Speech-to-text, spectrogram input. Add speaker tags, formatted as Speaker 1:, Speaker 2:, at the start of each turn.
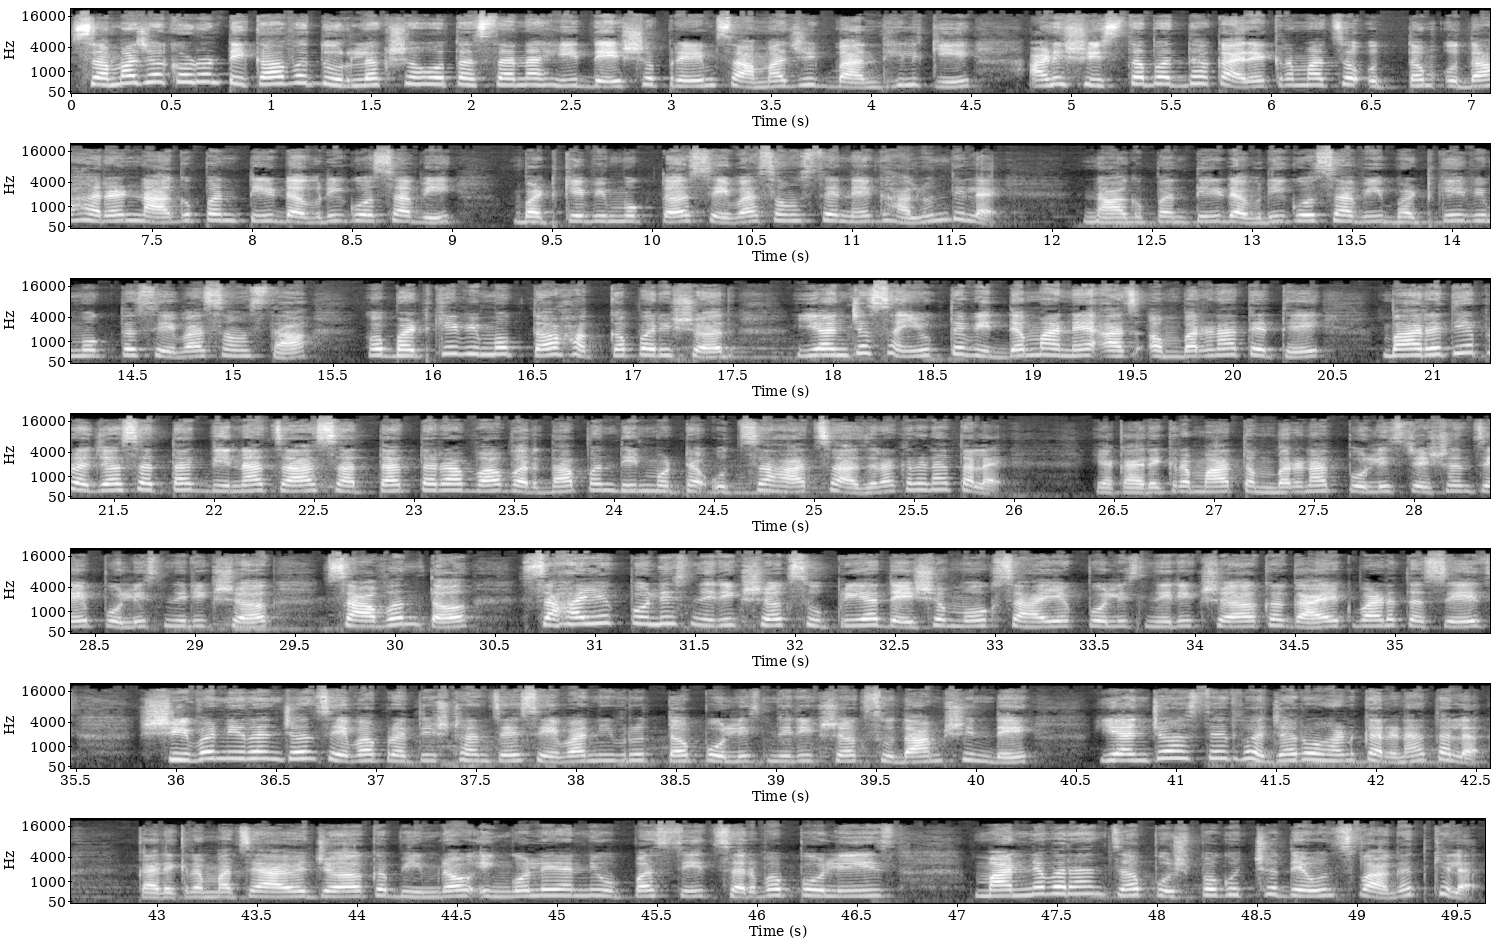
Speaker 1: समाजाकडून टीका दुर्लक्ष होत असतानाही देशप्रेम सामाजिक बांधिलकी आणि शिस्तबद्ध कार्यक्रमाचं उत्तम उदाहरण नागपंथी डवरी गोसावी भटके विमुक्त सेवा संस्थेने घालून दिलंय. नागपंथी डवरी गोसावी भटके विमुक्त सेवा संस्था व भटके विमुक्त हक्क परिषद यांच्या संयुक्त विद्यमाने आज अंबरनाथ येथे भारतीय प्रजासत्ताक दिनाचा सत्याहत्तरावा वर्धापन दिन मोठ्या उत्साहात साजरा करण्यात आलाय. या कार्यक्रमात अंबरनाथ पोलीस स्टेशनचे पोलीस निरीक्षक सावंत सहाय्यक पोलीस निरीक्षक सुप्रिया देशमुख सहाय्यक पोलीस निरीक्षक गायकवाड तसेच शिवनिरंजन सेवा प्रतिष्ठानचे सेवानिवृत्त पोलीस निरीक्षक सुदाम शिंदे यांच्या हस्ते ध्वजारोहण करण्यात आलं. कार्यक्रमाचे आयोजक भीमराव इंगोले यांनी उपस्थित सर्व पोलीस मान्यवरांचं पुष्पगुच्छ देऊन स्वागत केलं.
